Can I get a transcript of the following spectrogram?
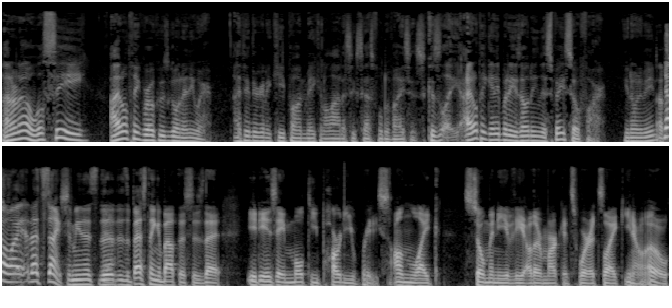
I don't know. We'll see. I don't think Roku's going anywhere. I think they're going to keep on making a lot of successful devices because like, I don't think anybody is owning this space so far. You know what I mean? no, I, that's nice. I mean, that's the the best thing about this is that it is a multi-party race, unlike so many of the other markets where it's like, you know, oh,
